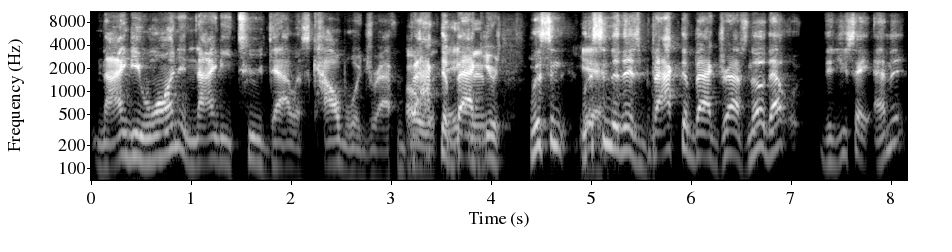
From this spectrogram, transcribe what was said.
91 and 92 Dallas Cowboy draft back oh, to back years. Listen, yeah. listen to this back to back drafts. No, that did you say Emmitt?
